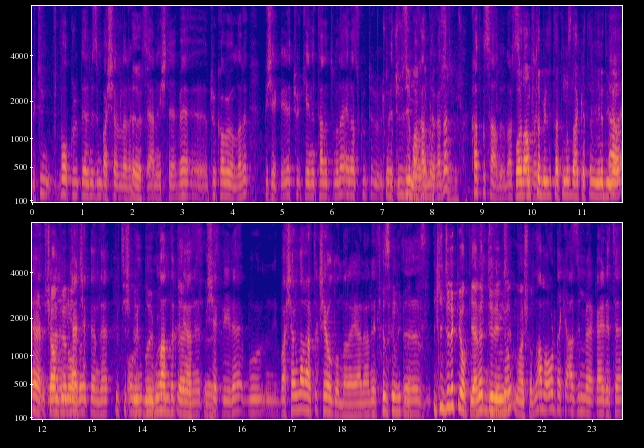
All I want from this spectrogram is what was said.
bütün futbol kulüplerimizin başarıları Evet. yani işte ve e, Türk Hava Yolları bir şekilde Türkiye'nin tanıtımına en az Kültür ve ciddi Turizm Bakanlığı kadar sağlıyor. katkı sağlıyorlar. Bu arada amputa milli takımımız da hakikaten yeni dünya ya, evet, şampiyonu yani oldu. Gerçekten de Müthiş o bir gün duygu. duygulandık Evet, yani bir evet. şekliyle. Bu başarılar artık şey oldu onlara yani hani Kesinlikle. e, İkincilik yok yani hep birinci yok. maşallah. ama oradaki azim ve gayrete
